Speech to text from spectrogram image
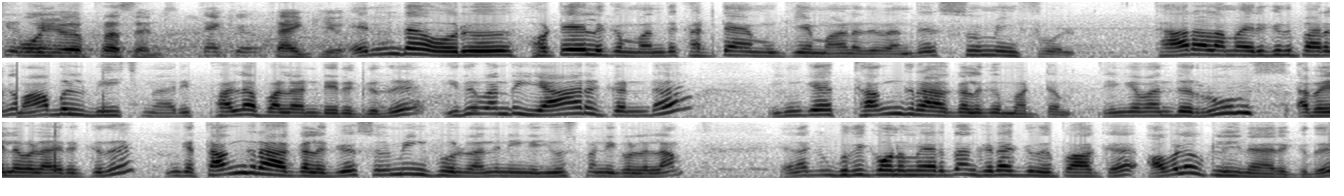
Thank for you, your present Thank you. thank you எந்த ஒரு ஹோட்டலுக்கும் வந்து கட்டாயம் முக்கியமானது வந்து ஸ்விம்மிங் பூல் தாராளமாக இருக்குது பாருங்கள் மாபிள் பீச் மாதிரி பல பலண்டு இருக்குது. இது வந்து யாருக்குண்டா இங்கே தங்குறாக்களுக்கு மட்டும். இங்கே வந்து ரூம்ஸ் அவைலபிளாக இருக்குது. இங்கே தங்குறாக்களுக்கு ஸ்விம்மிங் பூல் வந்து நீங்கள் யூஸ் பண்ணிக்கொள்ளலாம் எனக்கு குதிக்கோண மாதிரி தான் கிடக்குது பார்க்க. அவ்வளோ க்ளீனாக இருக்குது.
